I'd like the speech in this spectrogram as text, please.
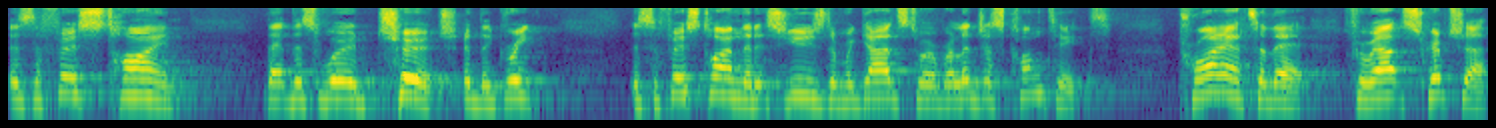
is the first time that this word church in the Greek is the first time that it's used in regards to a religious context. Prior to that, throughout Scripture,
